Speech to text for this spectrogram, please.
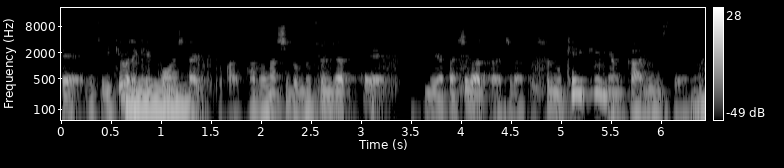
て、別に勢いで結婚したりとか、パートナーシップ結んじゃって、で、やっぱり違ったら違ったら、それも経験やんか、人生の。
